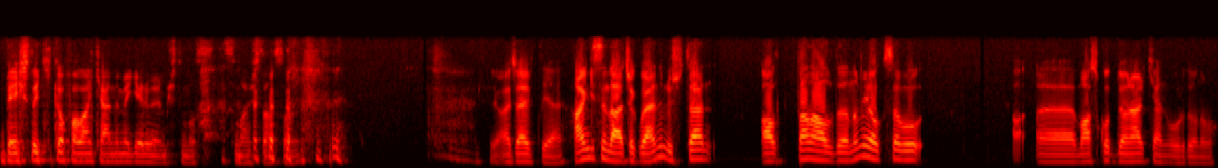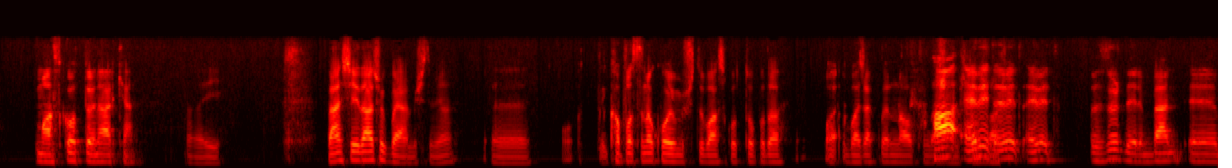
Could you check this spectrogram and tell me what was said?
5 dakika falan kendime geri vermiştim o smaçtan sonra. Acayipti ya. Hangisini daha çok beğendin? Üstten alttan aldığını mı yoksa bu e, maskot dönerken vurduğunu mu? Maskot dönerken. Ha, iyi. Ben şeyi daha çok beğenmiştim ya. E, kafasına koymuştu maskot topu da bacaklarının altında. Ha evet ondan. evet evet. Özür dilerim. Ben e,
